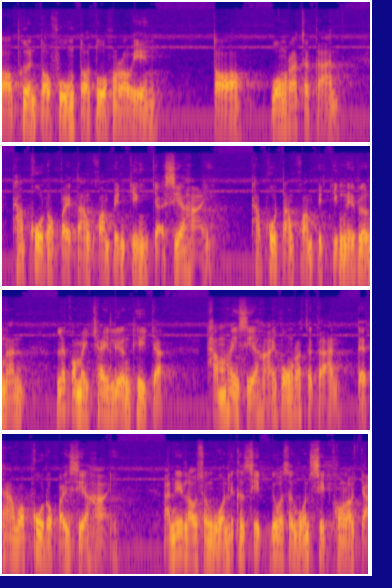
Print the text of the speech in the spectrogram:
ต่อเพื่อนต่อฝูงต่อตัวของเราเอง ต่อวงราชการ ถ้าพูดออกไปตามความเป็นจริงจะเสียหาย ถ้าพูดตามความเป็นจริงในเรื่องนั้น และก็ไม่ใช่เรื่องที่จะทำให้เสียหายวงราชการ แต่ถ้าว่าพูดออกไปเสียหาย อันนี้เราสงวนลิขสิทธิ์หรือว่าสงวนสิทธิ์ของเราจะ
